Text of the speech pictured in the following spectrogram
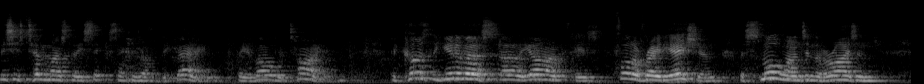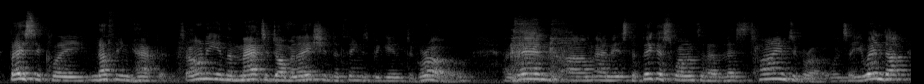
this is 10 minus 36 seconds after the Big Bang, they evolve with time. Because the universe early on is full of radiation, the small ones in the horizon basically nothing happens. Only in the matter domination do things begin to grow. And then, um, and it's the biggest ones that have less time to grow. And so you end up,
